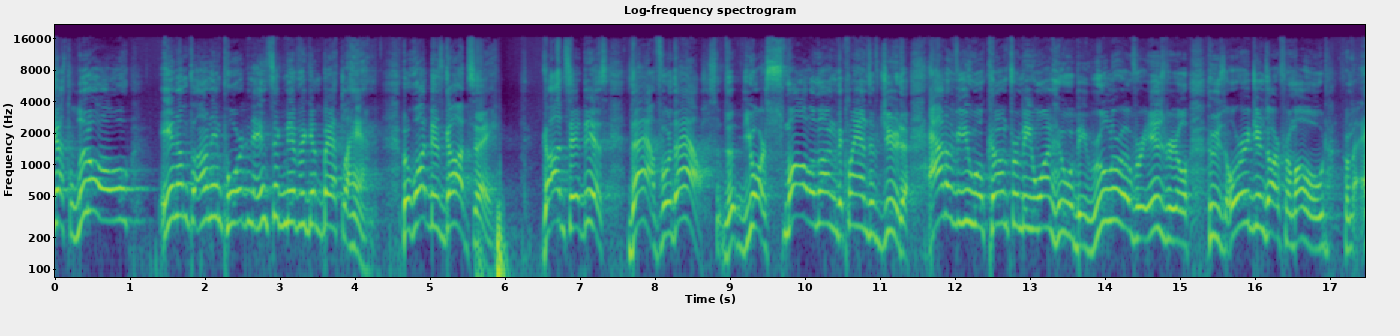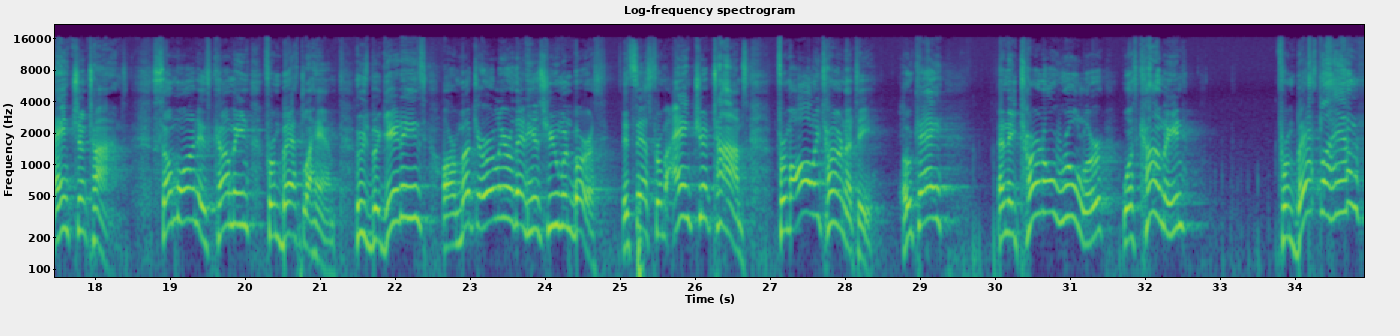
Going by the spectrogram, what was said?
Just little old, unimportant, insignificant Bethlehem. But what does God say? God said this, Thou, for thou, you are small among the clans of Judah. Out of you will come for me one who will be ruler over Israel, whose origins are from old, from ancient times. Someone is coming from Bethlehem, whose beginnings are much earlier than his human birth. It says from ancient times, from all eternity. Okay? An eternal ruler was coming from Bethlehem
